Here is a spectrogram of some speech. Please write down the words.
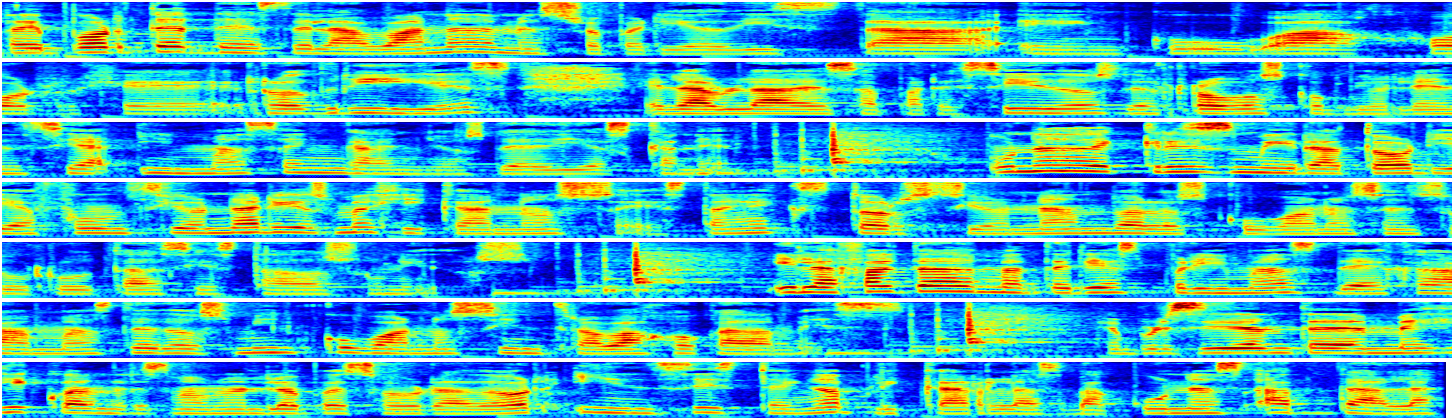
Reporte desde La Habana de nuestro periodista en Cuba, Jorge Rodríguez. Él habla de desaparecidos, de robos con violencia y más engaños de Díaz Canel. Una de crisis migratoria, funcionarios mexicanos están extorsionando a los cubanos en su ruta hacia Estados Unidos. Y la falta de materias primas deja a más de 2.000 cubanos sin trabajo cada mes. El presidente de México, Andrés Manuel López Obrador, insiste en aplicar las vacunas Abdala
